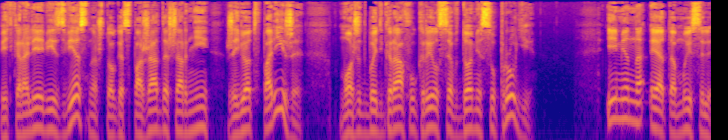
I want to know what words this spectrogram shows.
ведь королеве известно, что госпожа де Шарни живет в Париже. Может быть, граф укрылся в доме супруги? Именно эта мысль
